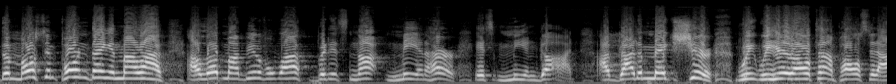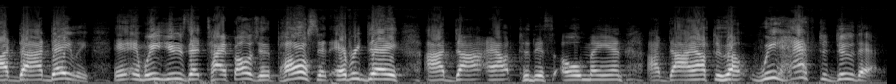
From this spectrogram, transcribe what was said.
the most important thing in my life, I love my beautiful wife, but it's not me and her. It's me and God. I've got to make sure. We, we hear it all the time. Paul said, I die daily. And, and we use that typology that Paul said, every day I die out to this old man. I die out to who We have to do that.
